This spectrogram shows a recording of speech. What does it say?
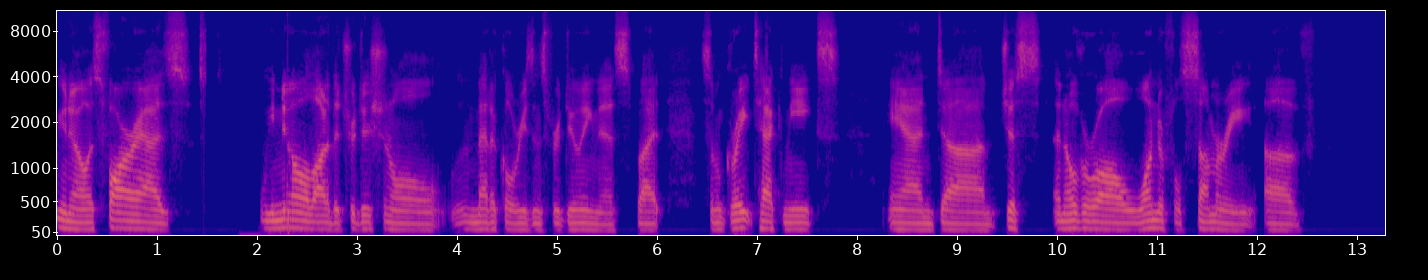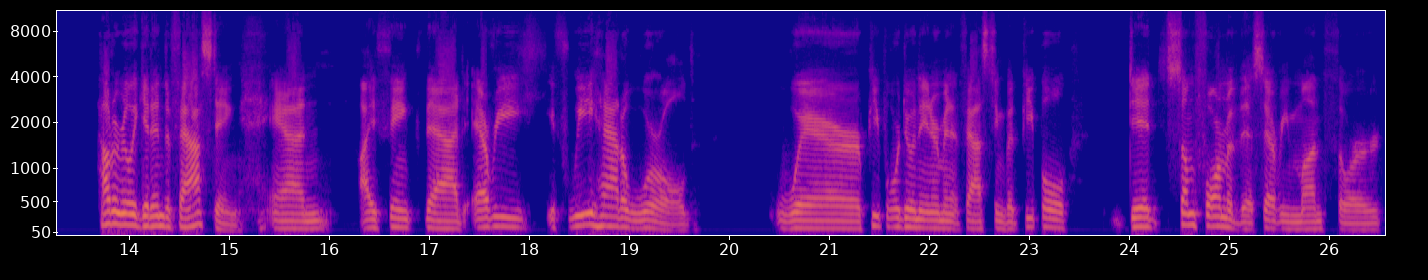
you know, as far as we know a lot of the traditional medical reasons for doing this, but some great techniques and uh, just an overall wonderful summary of how to really get into fasting. And I think that every, if we had a world where people were doing the intermittent fasting, but people did some form of this every month or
